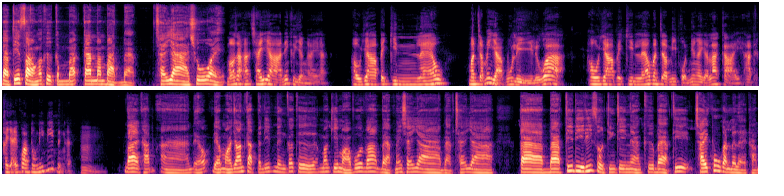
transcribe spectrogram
แบบที่สองก็คือการบำบัดแบบใช้ยาช่วยหมอสักดิ์ฮะใช้ยานี่คือยังไงฮะเอายาไปกินแล้ว มันจะไม่อยากบุหรี่หรือว่า เอายาไปกินแล้วมันจะมีผลยังไงกับร่างกาย อาจขยายความตรงนี้นิดหนึ่งฮะอืมได้ครับ อ่า เดี๋ยว เดี๋ยวหมอย้อนกลับไปนิดนึงก็คือ เมื่อกี้หมอพูดว่าแบบไม่ใช้ยา แบบใช้ยา แต่แบบที่ดีที่สุดจริงๆเนี่ยคือแบบที่ใช้คู่กันไปเลยครับ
